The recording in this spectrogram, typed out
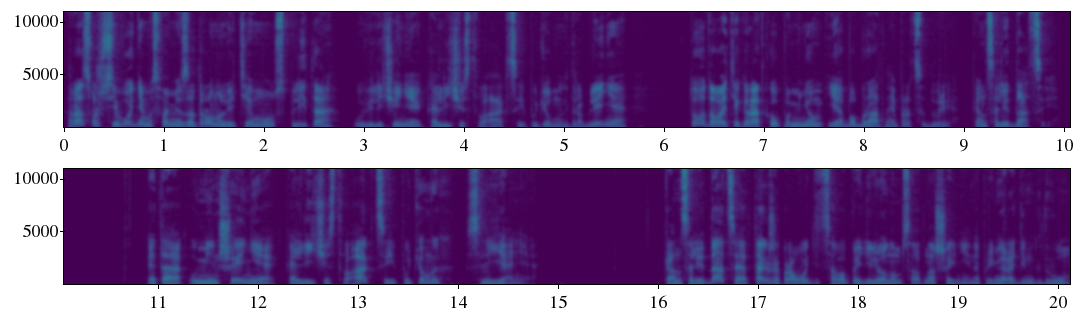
Раз уж сегодня мы с вами затронули тему сплита, увеличения количества акций путем их дробления, то давайте кратко упомянем и об обратной процедуре – консолидации. Это уменьшение количества акций путем их слияния. Консолидация также проводится в определенном соотношении, например, 1 к 2.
